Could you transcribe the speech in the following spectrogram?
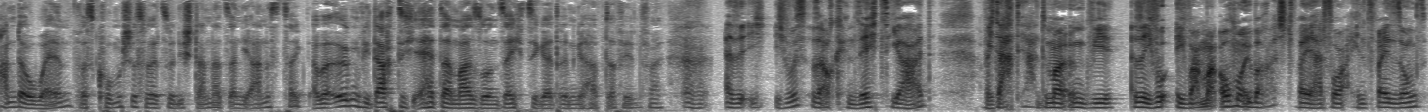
underwhelmed, was komisch ist, weil es so die Standards an Janis zeigt. Aber irgendwie dachte ich, er hätte da mal so einen 60er drin gehabt, auf jeden Fall. Also ich, ich wusste, dass er auch keinen 60er hat, aber ich dachte, er hatte mal irgendwie, also ich, ich war mal auch mal überrascht, weil er hat vor ein, zwei Saisons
